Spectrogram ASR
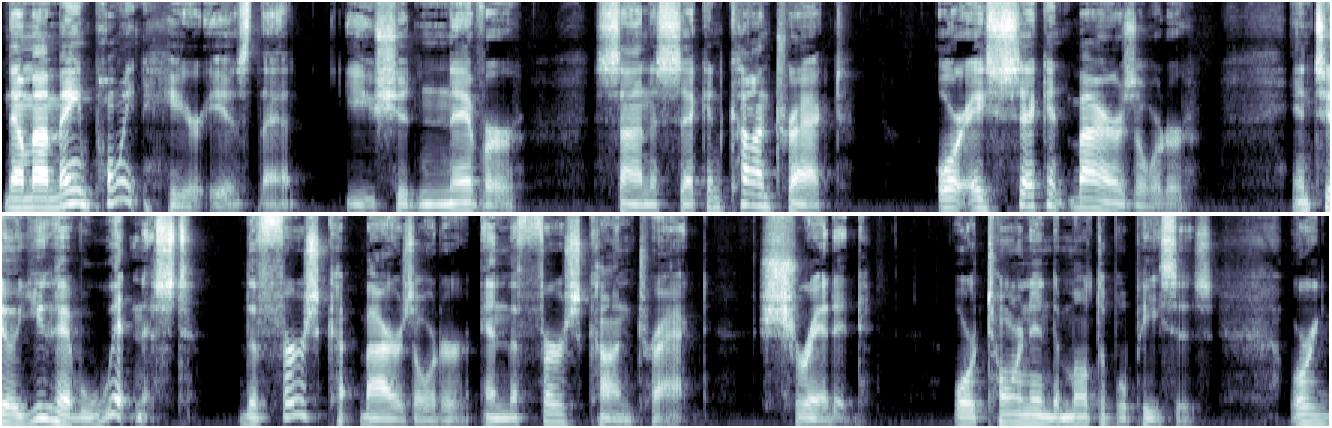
Now, my main point here is that you should never sign a second contract or a second buyer's order until you have witnessed the first buyer's order and the first contract shredded or torn into multiple pieces or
